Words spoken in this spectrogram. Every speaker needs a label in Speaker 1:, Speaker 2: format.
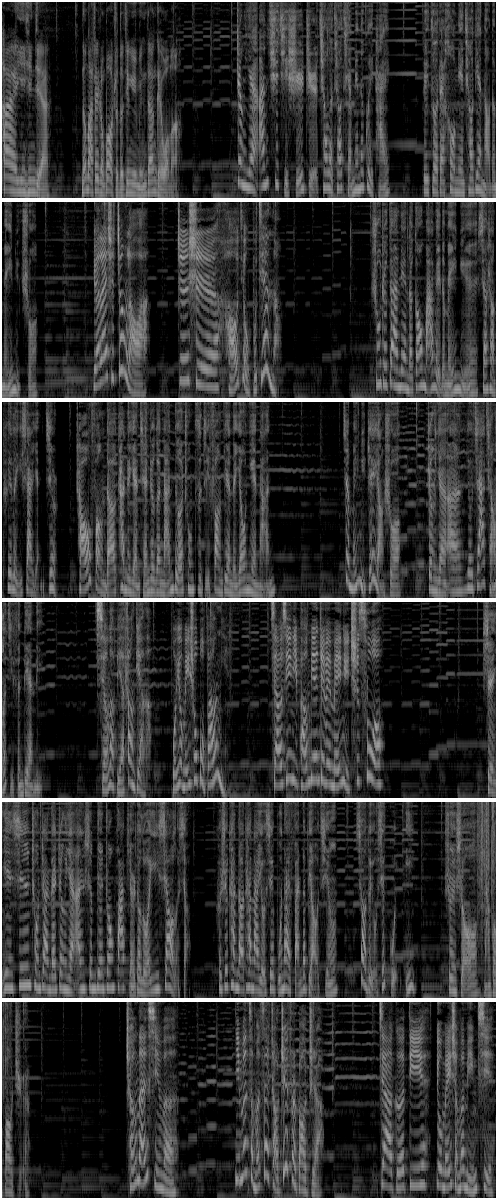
Speaker 1: 嗨，殷欣姐，能把这种报纸的订阅名单给我吗？
Speaker 2: 郑燕安屈起食指，敲了敲前面的柜台，对坐在后面敲电脑的美女说：“
Speaker 3: 原来是郑老啊，真是好久不见呢。”
Speaker 2: 梳着干练的高马尾的美女向上推了一下眼镜儿，嘲讽的看着眼前这个难得冲自己放电的妖孽男。见美女这样说，郑燕安又加强了几分电力。
Speaker 3: 行了，别放电了，我又没说不帮你，小心你旁边这位美女吃醋哦。
Speaker 2: 沈印心冲站在郑燕安身边装花瓶的罗伊笑了笑，可是看到他那有些不耐烦的表情。笑得有些诡异，顺手拿过报纸。
Speaker 3: 城南新闻，你们怎么在找这份报纸啊？价格低又没什么名气，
